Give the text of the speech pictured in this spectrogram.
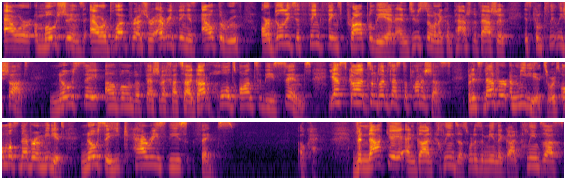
our emotions, our blood pressure, everything is out the roof. Our ability to think things properly and, and do so in a compassionate fashion is completely shot. Nosei avon v'fesh. God holds on to these sins. Yes, God sometimes has to punish us, but it's never immediate, or it's almost never immediate. Nosei, He carries these things. Okay. Vinake and God cleans us. What does it mean that God cleans us?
